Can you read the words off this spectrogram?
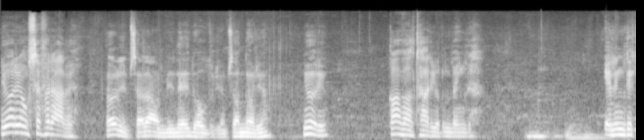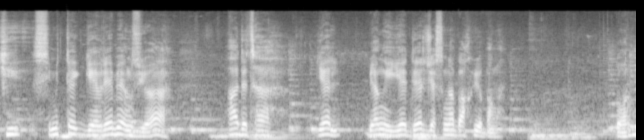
Ne arıyorsun Sefer abi? Ne arayayım selam mideyi dolduruyorum. Sen ne arıyorsun? Ne arayayım? Kahvaltı arıyordum ben de. Elindeki simit de gevreğe benziyor ha. Adeta gel beni ye dercesine bakıyor bana. Doğru mu?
